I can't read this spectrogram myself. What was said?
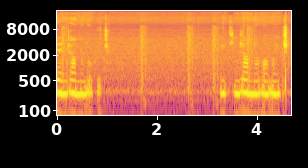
Birinci anne baba için. İkinci anne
